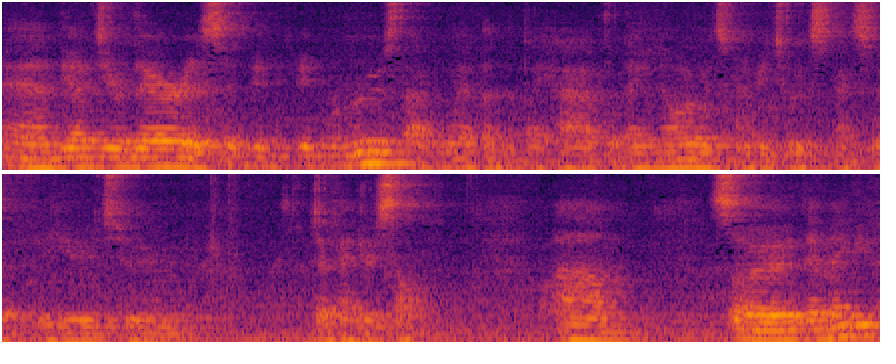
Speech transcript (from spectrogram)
And the idea there is it, it, it, removes that weapon that they have that they know it's going to be too expensive for you to defend yourself. Um, so there may be,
